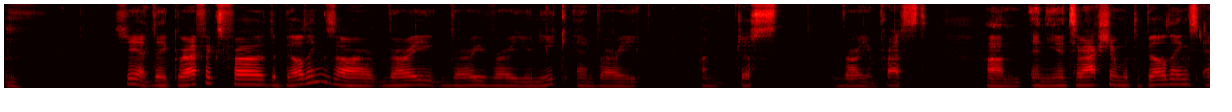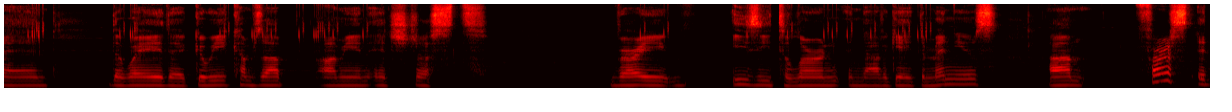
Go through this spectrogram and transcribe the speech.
So, yeah, the graphics for the buildings are very, very, very unique and very. I'm just very impressed. Um, and the interaction with the buildings and the way the GUI comes up. I mean, it's just very easy to learn and navigate the menus. Um, first, it,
